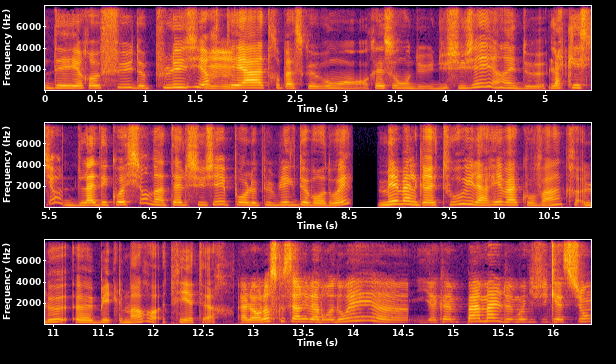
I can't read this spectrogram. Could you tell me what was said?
des refus de plusieurs hmm. théâtres parce que, bon, en raison du, sujet hein, et de la question de l'adéquation d'un tel sujet pour le public de Broadway. Mais malgré tout, il arrive à convaincre le euh, Biltmore Theatre. Alors, lorsque ça arrive à Broadway, il y a quand même pas mal de modifications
